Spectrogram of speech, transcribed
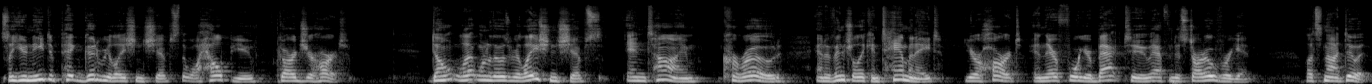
So you need to pick good relationships that will help you guard your heart. Don't let one of those relationships in time corrode and eventually contaminate your heart, and therefore you're back to having to start over again. Let's not do it.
